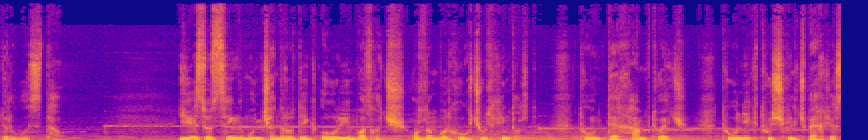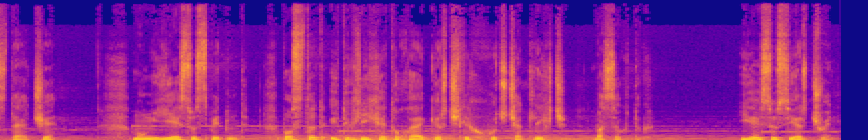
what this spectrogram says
4-өөс 5. Есүсийн мөн чанаруудыг өөрийн болгож улам бүр хөгжүүлэхийн тулд түүнтэй хамт байж түүнийг түшгэлж байх ёстой ажээ. Мөн Есүс бидэнд бусдад итгэлийнхээ тухай гэрчлэх хүч чадлыг ч бас өгдөг. Есүс ярьж байна.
